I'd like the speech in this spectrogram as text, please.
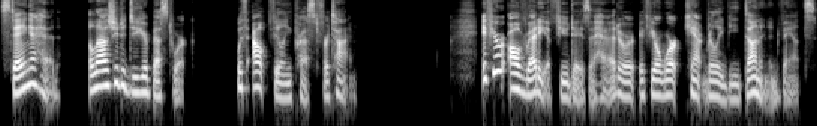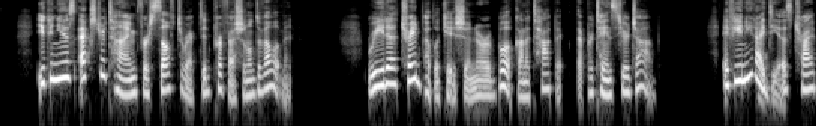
staying ahead allows you to do your best work without feeling pressed for time. If you're already a few days ahead, or if your work can't really be done in advance, you can use extra time for self directed professional development. Read a trade publication or a book on a topic that pertains to your job. If you need ideas, try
